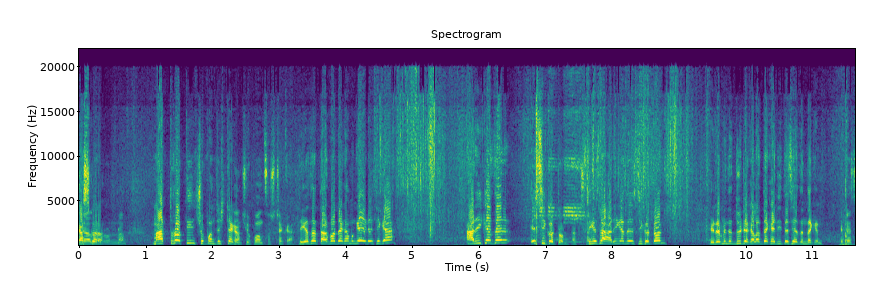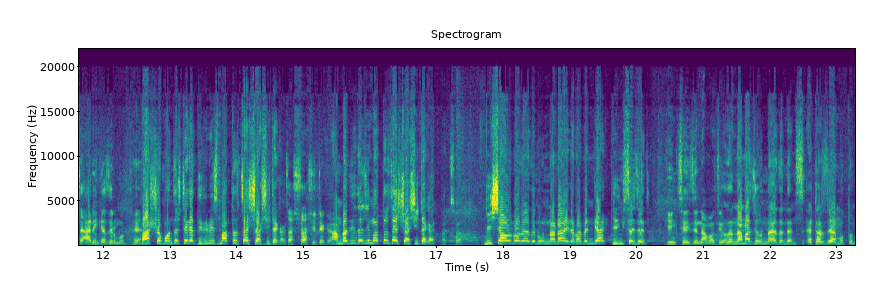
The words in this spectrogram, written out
কাজ করা। মাত্র তিনশো পঞ্চাশ টাকা। তিনশো পঞ্চাশ টাকা। ঠিক আছে তারপর দেখাবো গিয়ে এটা হচ্ছে গিয়া আরি এসি কটন আচ্ছা। ঠিক আছে আরি কাজের এসি কটন এটার মধ্যে দুইটা কালার দেখাই দিতেছে এদেন দেখেন। এটা হচ্ছে আরিকাজের মধ্যে। পাঁচশো পঞ্চাশ টাকা তিরিশ পিস মাত্র চারশো আশি টাকা। চারশো আশি টাকা। আমরা দিতেছি মাত্র চারশো আশি টাকা। আচ্ছা। বিশাল বড় এদের উন্নাটা এটা ভাবেন গিয়া কিং সাইজের কিং সাইজের নামাজি নামাজি উন্না এদের নেন এটা যে মতন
